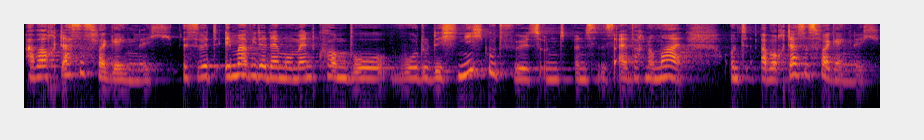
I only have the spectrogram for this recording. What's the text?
Aber auch das ist vergänglich. Es wird immer wieder der Moment kommen, wo, wo du dich nicht gut fühlst und, und es ist einfach normal. Und, aber auch das ist vergänglich.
